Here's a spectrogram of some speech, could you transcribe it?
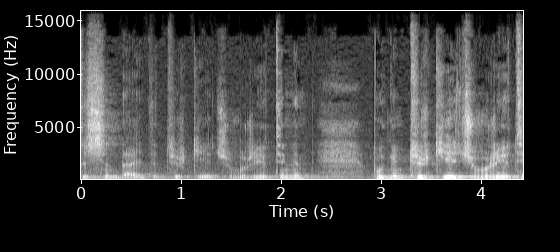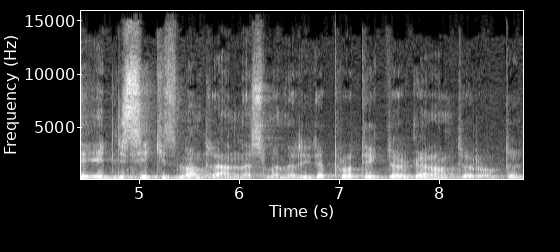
dışındaydı Türkiye Cumhuriyeti'nin. Bugün Türkiye Cumhuriyeti 58 Londra anlaşmalarıyla protektör, garantör oldu.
